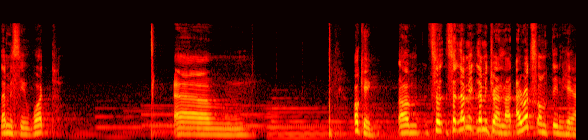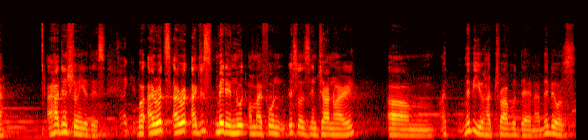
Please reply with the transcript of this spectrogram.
let me see, what um, okay. Um, so, so let me let me try and learn. I wrote something here. I hadn't shown you this, okay. but I wrote I wrote I just made a note on my phone. This was in January. Um, I, maybe you had traveled then. Maybe it was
